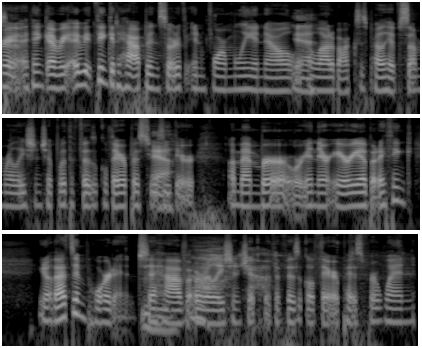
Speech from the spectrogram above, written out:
Right. So. I think every I think it happens sort of informally, and now yeah. a lot of boxes probably have some relationship with a physical therapist who's either a member or in their area. But I think you know that's important to mm-hmm. have a relationship yeah. with a physical therapist for when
